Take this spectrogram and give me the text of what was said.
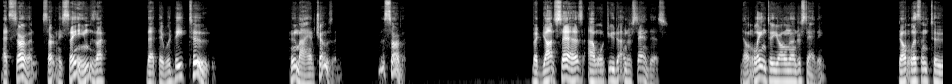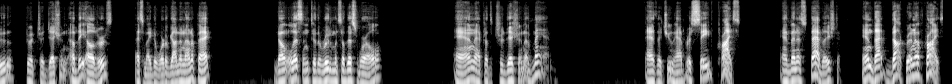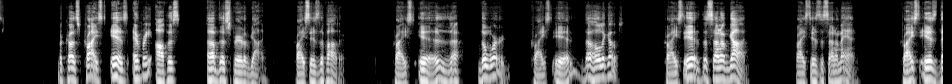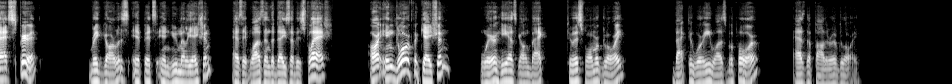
That servant certainly seems that there would be two whom I have chosen, the servant. But God says, I want you to understand this. Don't lean to your own understanding. Don't listen to the tradition of the elders. That's made the word of God in none effect. Don't listen to the rudiments of this world and after the tradition of man, as that you have received Christ and been established in that doctrine of Christ, because Christ is every office of the Spirit of God. Christ is the Father. Christ is the Word. Christ is the Holy Ghost. Christ is the Son of God. Christ is the Son of Man. Christ is that Spirit, regardless if it's in humiliation, as it was in the days of his flesh, or in glorification, where he has gone back to his former glory, back to where he was before as the Father of glory.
